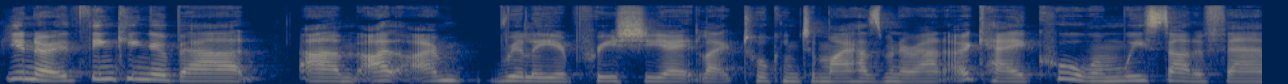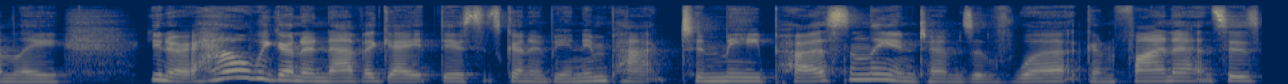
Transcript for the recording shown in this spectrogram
you know, thinking about um, I, I, really appreciate like talking to my husband around, okay, cool, when we start a family, you know, how are we going to navigate this? It's going to be an impact to me personally in terms of work and finances.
